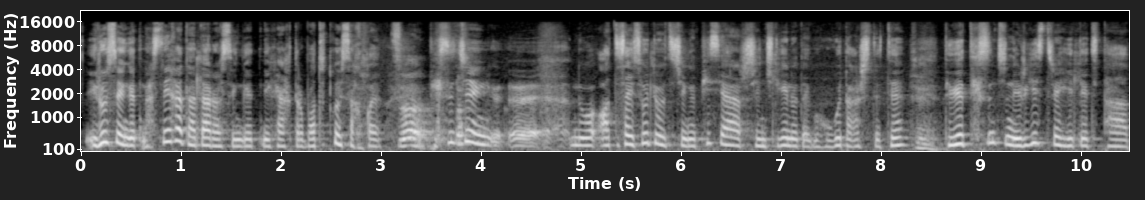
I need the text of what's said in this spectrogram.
Ерөөсөө ингээд насныхаа талаар бас ингээд нэг хайхтар боддгоо байсан байхгүй юу. Тэгсэн чинь э, нөгөө одоо сая сүүлийн үед чинь ингээд PCR шинжилгээнүүд айгу хөгөөд байгаа шүү дээ тий. Тэгээд тэгсэн чинь регистрээ хийлээд та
